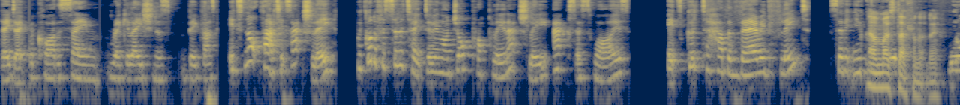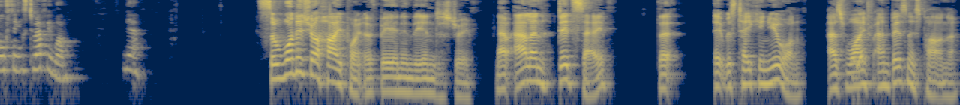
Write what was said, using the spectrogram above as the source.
they don't require the same regulation as big vans. It's not that. It's actually we've got to facilitate doing our job properly and actually access wise it's good to have a varied fleet so that you No, can most definitely. do all things to everyone. Yeah So, what is your high point of being in the industry? Now, Alan did say that it was taking you on as wife and business partner.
